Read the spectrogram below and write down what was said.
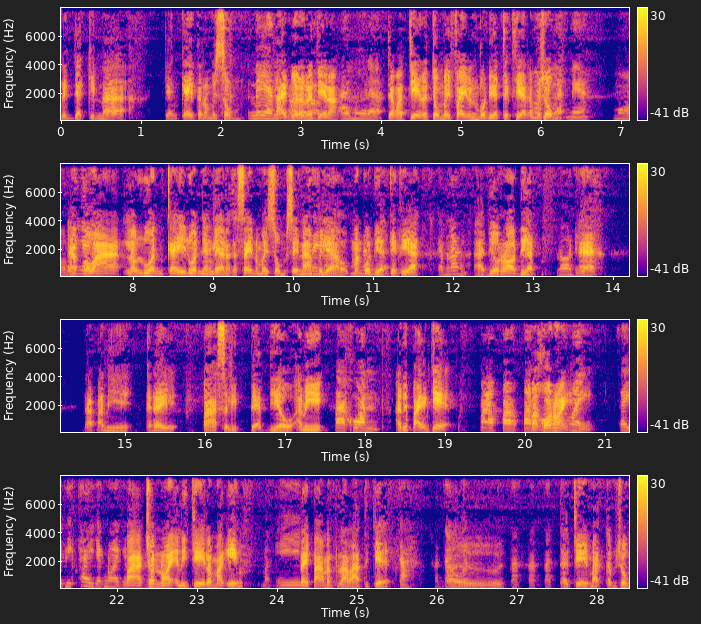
นึกอยากกินอ่าแกงไก่แต่เราไม่สมแม่นหลายมือแล้วนะเจเนาะลายมือแล้วจะมาเจแล้วจมให้ไฟมันบดเดือดจากเทียท่านผู้ชมเดือดแม่หม้อนะเพราะว่าเราล้วนไก่ล้วนหยังแล้วแล้วก็ใส่น้ำไม่สมใส่น้ำไปแล้ว มันบดเดือดจากเทียกำลังอ่าเดี๋ยวรอเดือดรอเดือดอ่านะครับอันนี้ก็ได้ปลาสลิดแดดเดียว อันนี้ ปลาคอนอันนี้ปลายังเจ ปลาปลาปลาคอน้อย ใส่พริกไทยจักหน่อยก็ปลาช่อนน้อยอันนี้เจแล้วมักเองมักเองได้ปลามาตลาดติเจ จ้ะข้าเจ้าเอ้ยตัดตัดตัดแต่เจมักท่านผู้ชม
